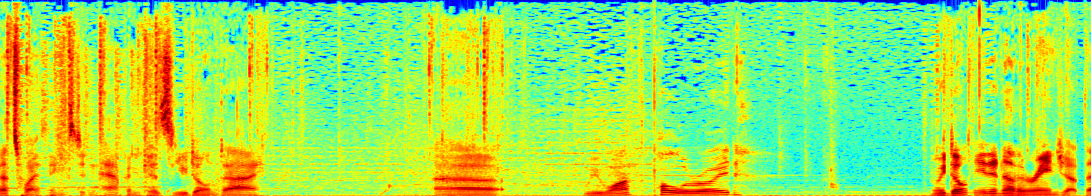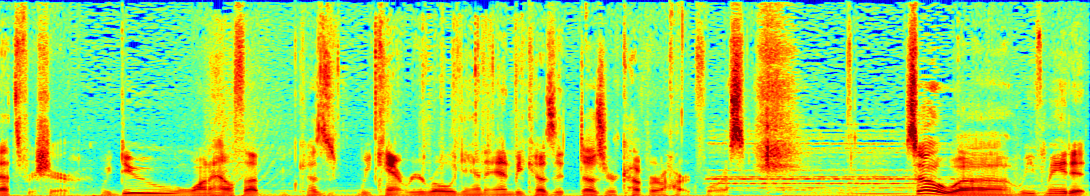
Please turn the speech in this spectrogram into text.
that's why things didn't happen, because you don't die. Uh, we want the Polaroid. We don't need another range up, that's for sure. We do want a health up because we can't reroll again and because it does recover a heart for us. So, uh, we've made it.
